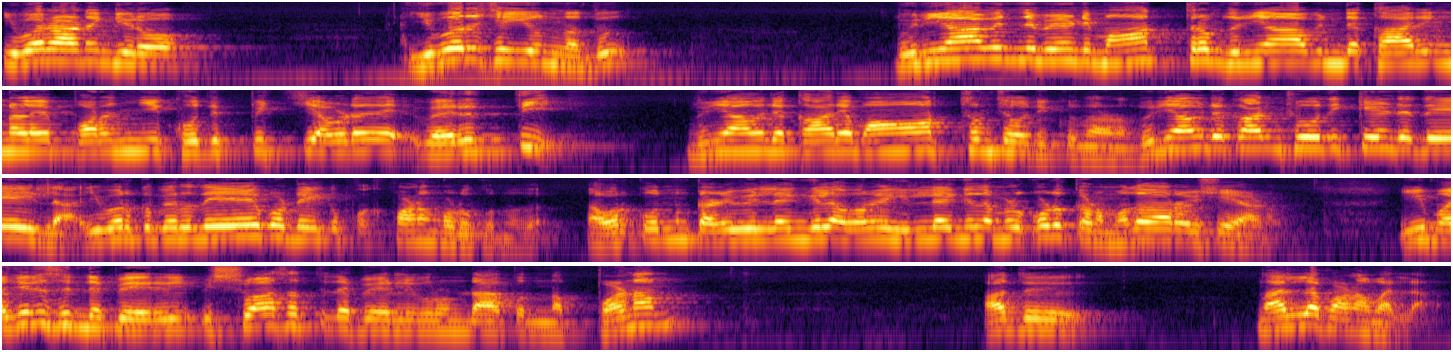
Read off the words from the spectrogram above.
ഇവരാണെങ്കിലോ ഇവർ ചെയ്യുന്നത് ദുനിയാവിന് വേണ്ടി മാത്രം ദുനിയാവിന്റെ കാര്യങ്ങളെ പറഞ്ഞ് കൊതിപ്പിച്ച് അവിടെ വരുത്തി ദുനിയാവിന്റെ കാര്യം മാത്രം ചോദിക്കുന്നതാണ്. ദുനിയാവിന്റെ കാര്യം ചോദിക്കേണ്ടതേയില്ല ഇവർക്ക് വെറുതെ കൊണ്ടേക്ക് പണം കൊടുക്കുന്നത്. അവർക്കൊന്നും കഴിവില്ലെങ്കിൽ അവർ ഇല്ലെങ്കിൽ നമ്മൾ കൊടുക്കണം. അത് വേറെ വിഷയമാണ്. ഈ മജിലിസിന്റെ പേരിൽ വിശ്വാസത്തിന്റെ പേരിൽ ഇവർ ഉണ്ടാക്കുന്ന പണം അത് നല്ല പണമല്ല.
